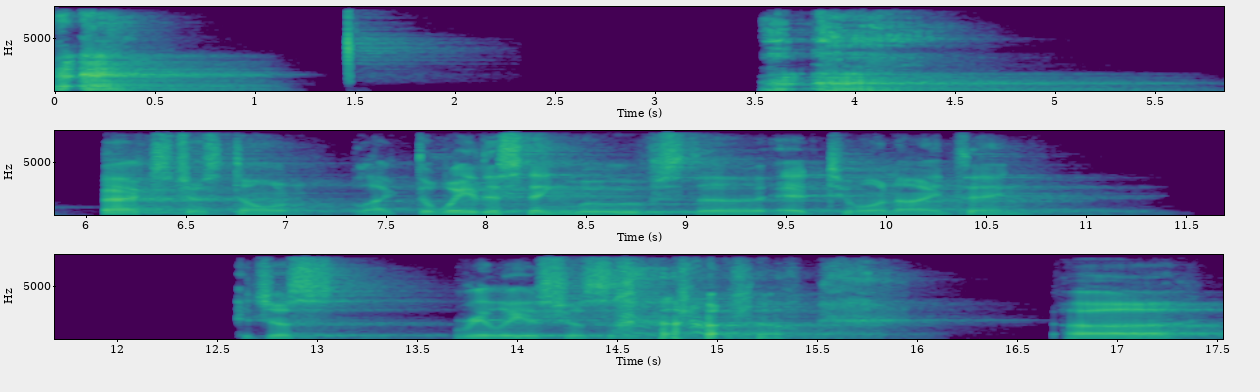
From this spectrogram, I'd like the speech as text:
effects just don't like the way this thing moves. The Ed 209 thing. It just really is just I don't know. Uh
